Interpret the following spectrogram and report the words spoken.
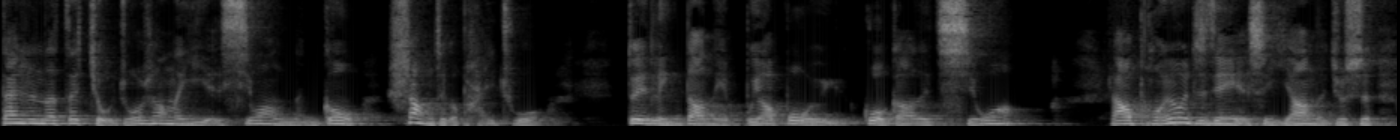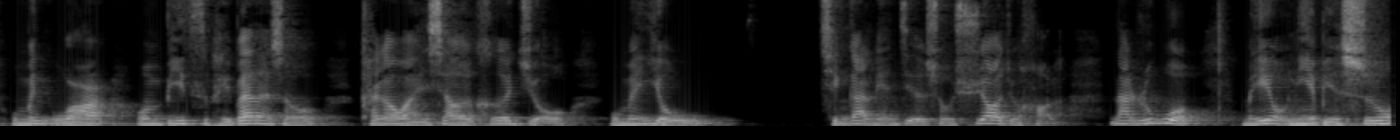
但是呢，在酒桌上呢，也希望能够上这个牌桌，对领导呢也不要抱有过高的期望。然后朋友之间也是一样的，就是我们玩儿，我们彼此陪伴的时候开个玩笑、喝酒，我们有情感连接的时候需要就好了。那如果没有，你也别失落。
